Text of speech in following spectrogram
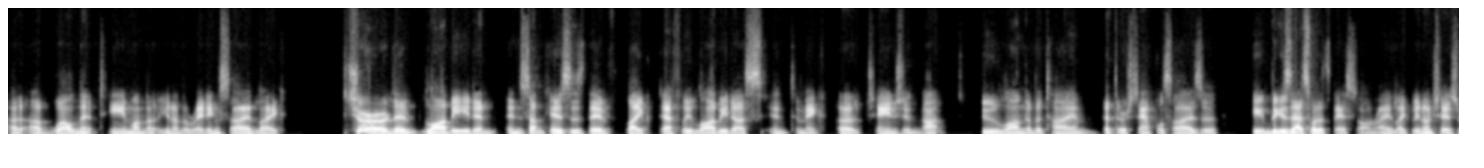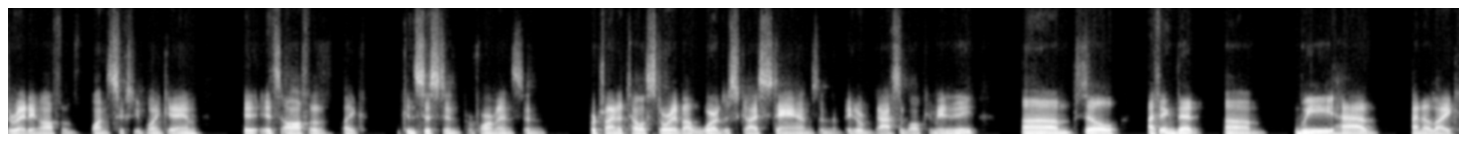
a, a well knit team on the you know the rating side. Like, sure they've lobbied, and in some cases they've like definitely lobbied us in to make a change in not too long of a time that their sample size. Uh, because that's what it's based on, right? Like we don't change the rating off of one 60 point game. It, it's off of like consistent performance. And we're trying to tell a story about where this guy stands in the bigger basketball community. Um, so I think that um, we have kind of like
